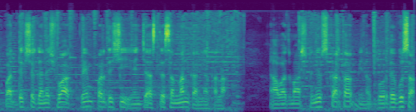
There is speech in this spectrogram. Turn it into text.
उपाध्यक्ष गणेश वाघ प्रेम परदेशी यांच्या हस्ते सन्मान करण्यात आला. आवाज महाराष्ट्र न्यूज करता विनोद गोरदे भुसाळ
